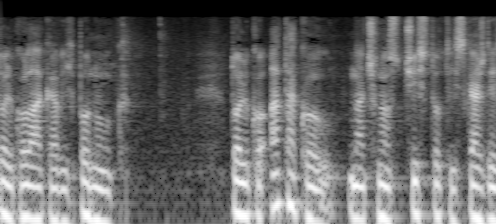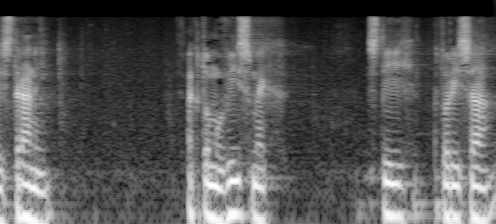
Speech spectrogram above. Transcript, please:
toľko lákavých ponúk, toľko atakov na čnosť čistoty z každej strany a k tomu výsmech z tých, ktorí sa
